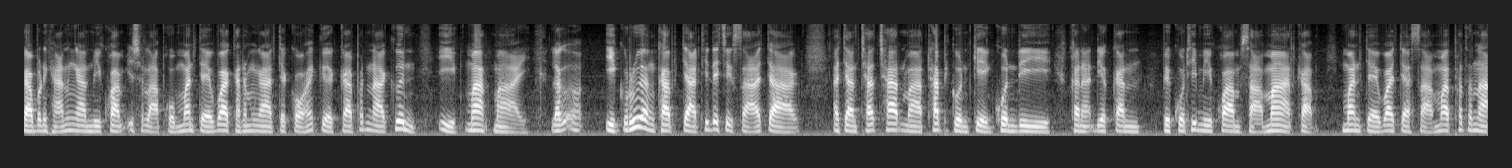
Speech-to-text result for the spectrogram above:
การบริหารงานมีความอิสระผมมั่นใจว่าการทำงานจะก่อให้เกิดการพัฒนาขึ้นอีกมากมาย แล้วก็อีกเรื่องครับจากที่ได้ศึกษาจากอาจารย์ชัดชาติมาถ้าเป็นคนเก่งคนดี ขณะเดียวกันเป็นคนที่มีความสามารถครับ มั่นใจว่าจะสามารถพัฒนา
